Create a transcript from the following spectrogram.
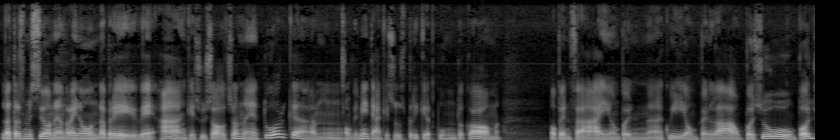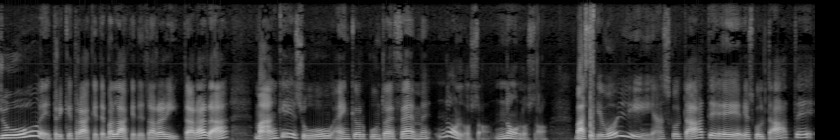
La trasmissione andrà in onda breve anche sui social network, um, ovviamente anche su Spreaker.com, OpenFi, un po' in, qui, un po' là, un po' su, un po' giù, e tricche tracchete, ballacchete, tararì, tararà, ma anche su Anchor.fm, non lo so, non lo so. Basta che voi ascoltate, riascoltate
